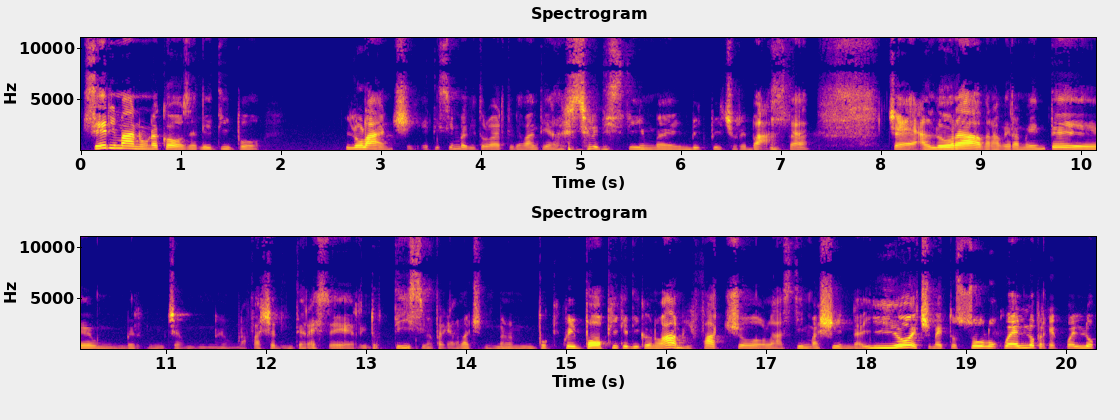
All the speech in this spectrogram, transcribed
Se rimane una cosa del tipo lo lanci e ti sembra di trovarti davanti alla versione di Steam in big picture e basta, cioè allora avrà veramente un, cioè una fascia di interesse ridottissima perché la, quei pochi che dicono ah mi faccio la Steam Machine io e ci metto solo quello perché quello,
